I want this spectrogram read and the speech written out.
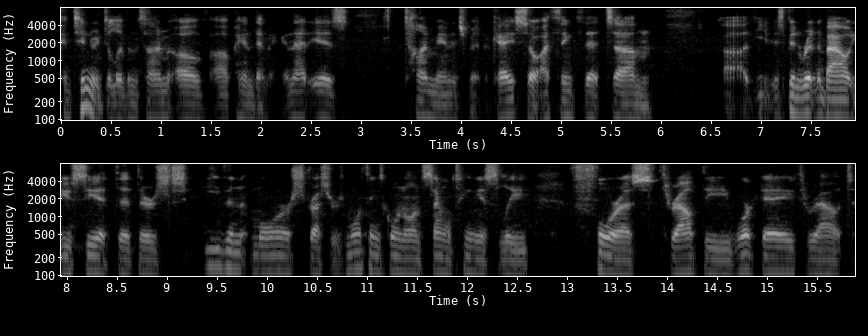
continuing to live in a time of uh, pandemic, and that is time management. Okay, so I think that. Um, uh, it's been written about. You see it that there's even more stressors, more things going on simultaneously for us throughout the workday, throughout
